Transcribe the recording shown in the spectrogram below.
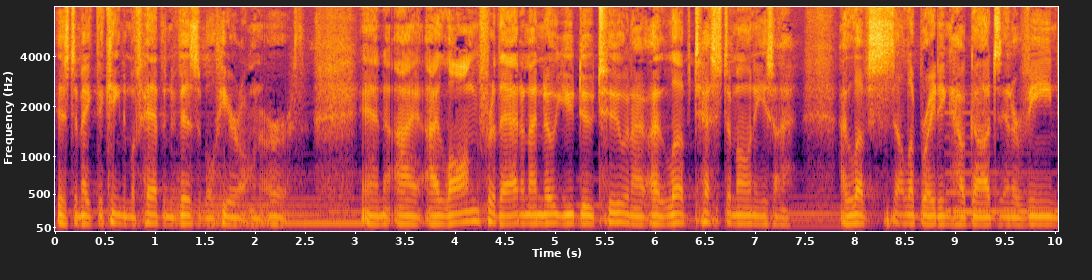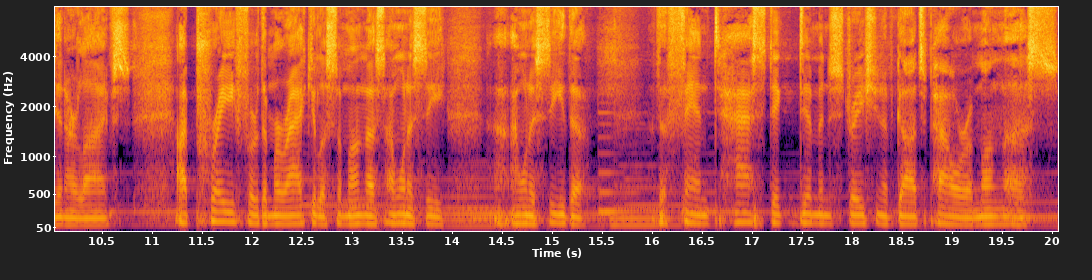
is to make the kingdom of heaven visible here on earth. And I, I long for that, and I know you do too. And I, I love testimonies. I, I love celebrating how God's intervened in our lives. I pray for the miraculous among us. I want to see, uh, I want to see the the fantastic demonstration of God's power among us.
